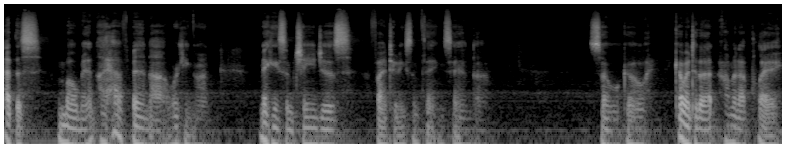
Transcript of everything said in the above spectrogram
at this moment. I have been uh, working on making some changes, fine tuning some things, and uh, so we'll go go into that. I'm gonna play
